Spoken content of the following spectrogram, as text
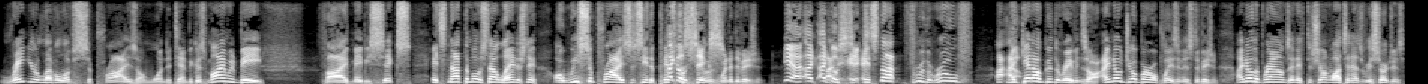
rate your level of surprise on 1 to 10 because mine would be 5, maybe 6. It's not the most outlandish thing. Are we surprised to see the Pittsburgh Steelers win a division? Yeah, I'd, I'd go six. It's not through the roof. I, no. I, get how good the Ravens are. I know Joe Burrow plays in this division. I know the Browns, and if Deshaun Watson has a resurgence,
